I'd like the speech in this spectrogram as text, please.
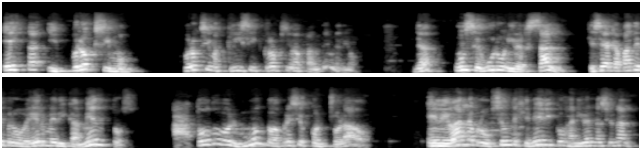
esta y próximos, próximas crisis, próximas pandemias. ¿ya? Un seguro universal que sea capaz de proveer medicamentos a todo el mundo a precios controlados, elevar la producción de genéricos a nivel nacional,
